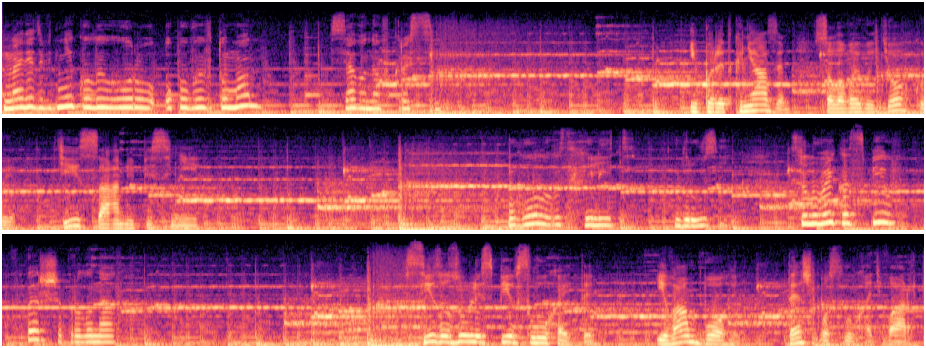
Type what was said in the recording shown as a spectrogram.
Навіть в дні, коли гору оповив туман, вся вона в красі. І перед князем соловей витьовкує ті самі пісні. Голови схиліть, друзі. Соловейка спів вперше пролунав. Всі зозулі спів слухайте, і вам, боги, теж послухать варт.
